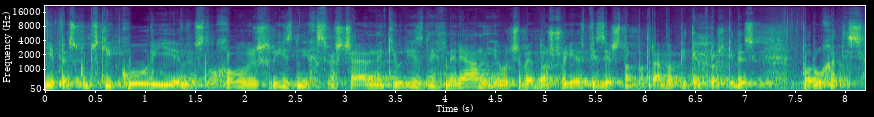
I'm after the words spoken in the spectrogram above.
єпископській курії, вислуховуєш різних священників, різних мирян, і очевидно, що є фізична потреба піти трошки десь порухатися.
